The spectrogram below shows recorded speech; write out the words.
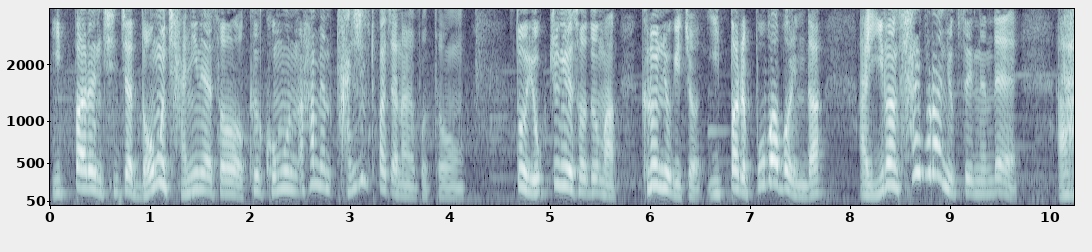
이빨은 진짜 너무 잔인해서 그 고문 하면 다 실토하잖아요 보통. 또 욕 중에서도 막 그런 욕 있죠. 이빨을 뽑아버린다. 아 이런 살벌한 욕도 있는데 아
